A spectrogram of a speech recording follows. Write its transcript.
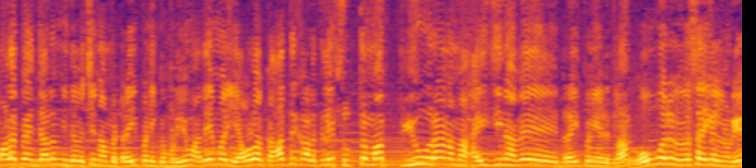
மழை பெஞ்சாலும் இதை வச்சு நம்ம ட்ரை பண்ணிக்க முடியும். அதே மாதிரி எவ்வளோ காத்து காலத்திலயும் சுத்தமாக பியூரா நம்ம ஹைஜீனாவே ட்ரை பண்ணி எடுக்கலாம். ஒவ்வொரு விவசாயிகளுடைய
